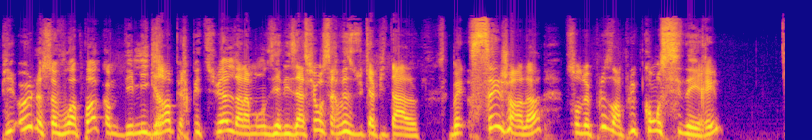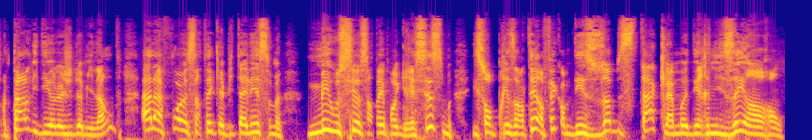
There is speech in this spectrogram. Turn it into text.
puis eux ne se voient pas comme des migrants perpétuels dans la mondialisation au service du capital. Ben, ces gens-là sont de plus en plus considérés par l'idéologie dominante, à la fois un certain capitalisme, mais aussi un certain progressisme, ils sont présentés en fait comme des obstacles à moderniser en rond.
